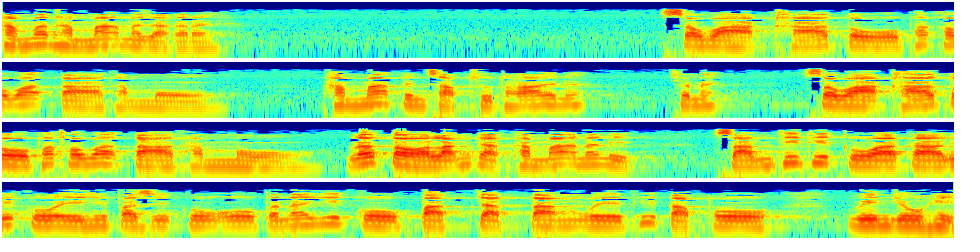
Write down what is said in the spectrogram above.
คำว่าธรรมะมาจากอะไร สวากขาโตภควตาธรรมโมธรรมะเป็นศัพท์สุดท้ายนะใช่ไหมสวากขาโตภควตาธรรมโม แล้วต่อหลังจากธรรมะนั้นอีก สันทิทิโกอากาลิโกเอหิปัสสิโกโอปนัยิโก ปัจจัตตังเวทิตาโพวินโยหิ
